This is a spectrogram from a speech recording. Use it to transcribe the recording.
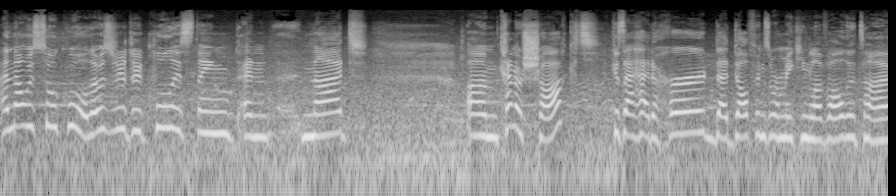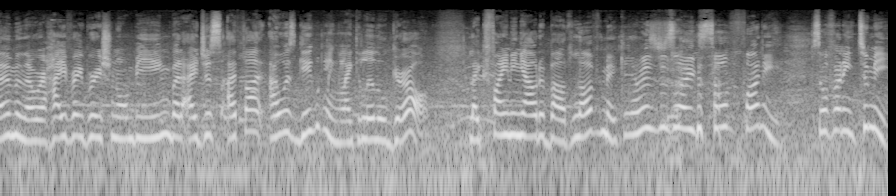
and that was so cool. That was the coolest thing, and not um, kind of shocked because I had heard that dolphins were making love all the time and they were high vibrational being, but I just I thought I was giggling like a little girl, like finding out about love making. It was just like so funny, so funny to me.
